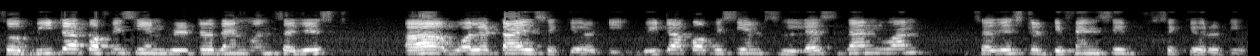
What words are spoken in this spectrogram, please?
So beta coefficient greater than 1 suggests a volatile security. Beta coefficients less than 1 suggest a defensive security.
